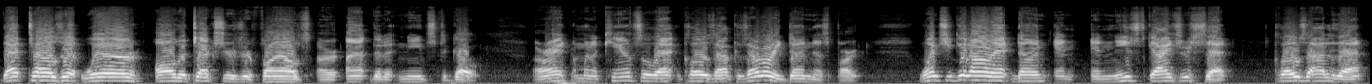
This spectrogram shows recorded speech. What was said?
That tells it where all the textures or files are at that it needs to go. Alright, I'm going to cancel that and close out because I've already done this part. Once you get all that done and, and these guys are set, close out of that.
